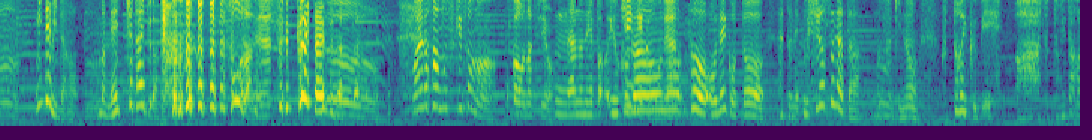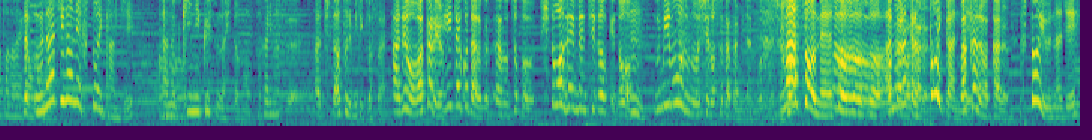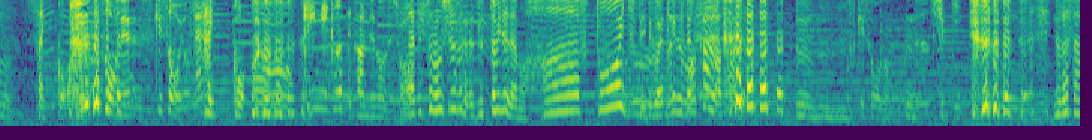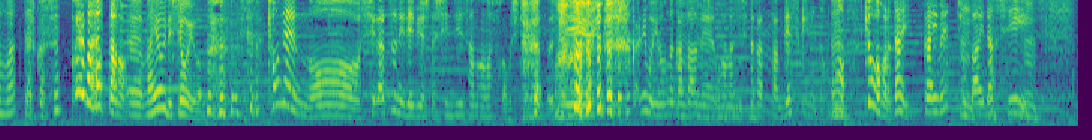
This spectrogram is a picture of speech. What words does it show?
見てみたの、うん。まあ、めっちゃタイプだった。うんそうだね。すっごいタイプだった、うん前田さんの好きそうなお顔立ちよ。うん、あのねやっぱ横筋肉顔の、もね。そうおでことあとね後ろ姿の時の太い首、ああちょっと見たことないだかうなじがね太い感じ？あのうん筋肉質な人の。わかります？あちょっと後で見てください。あでも分かるよ。言いたいことあるけどあのちょっと人は全然違うけど、うん。海坊主の後ろ姿みたいなことでしょ？まあそうね。そうそうそう。うんあのだから太い感じ。分かる分かる、太いうなじ、う最高。ん、そうね。好きそうよね。最高。うんうん。筋肉って感じのでしょ？私その後ろ姿ずっと見てたらもうはあ太いっつって言ってこうやって。ん。でも分かる分かる。うんうん好きそうなもうん。んね、手記うん。野田さんは、私これすっごい迷ったの。うん、迷うでしょうよ。去年の4月にデビューした新人さんの話とかもしたかったし 他にもいろんな方ねうんお話ししたかったんですけれどうん。も、今日はほら第1回目初回だし、うん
